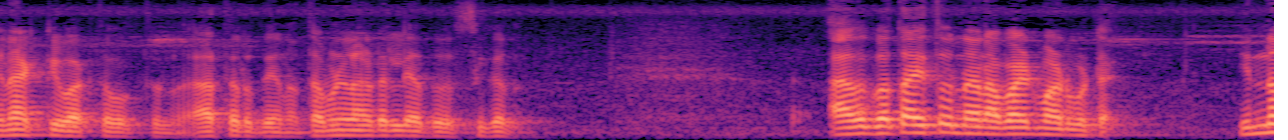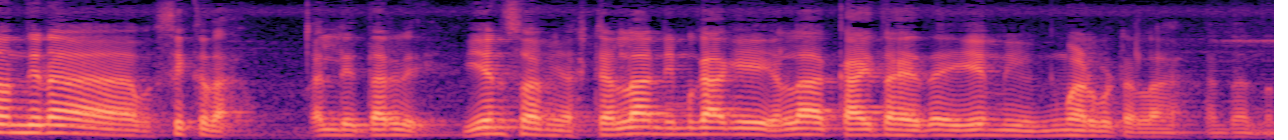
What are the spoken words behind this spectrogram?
ಇನ್ಆಕ್ಟಿವ್ ಆಗ್ತಾ ಹೋಗ್ತದೆ. ಆ ಥರದ್ದೇನೋ. ತಮಿಳ್ನಾಡಲ್ಲಿ ಅದು ಸಿಗೋದು. ಅದು ಗೊತ್ತಾಯಿತು, ನಾನು ಅವಾಯ್ಡ್ ಮಾಡಿಬಿಟ್ಟೆ. ಇನ್ನೊಂದು ದಿನ ಸಿಕ್ಕದ. ಅಲ್ಲಿ ತರಲಿ ಏನು ಸ್ವಾಮಿ, ಅಷ್ಟೆಲ್ಲ ನಿಮಗಾಗಿ ಎಲ್ಲ ಕಾಯ್ತಾ ಇದೆ. ಏನು ನೀವು ಹಿಂಗೆ ಮಾಡಿಬಿಟ್ಟಲ್ಲ? ಅಂತಂದ.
